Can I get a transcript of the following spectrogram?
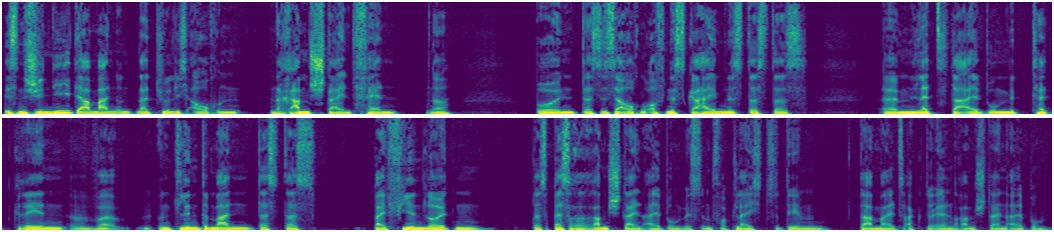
Ist ein Genie der Mann und natürlich auch ein, ein Rammstein-Fan. Ne? Und das ist ja auch ein offenes Geheimnis, dass das ähm, letzte Album mit Ted Green äh, und Lindemann, dass das bei vielen Leuten das bessere Rammstein-Album ist im Vergleich zu dem damals aktuellen Rammstein-Album.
